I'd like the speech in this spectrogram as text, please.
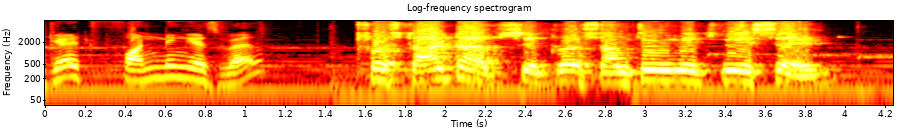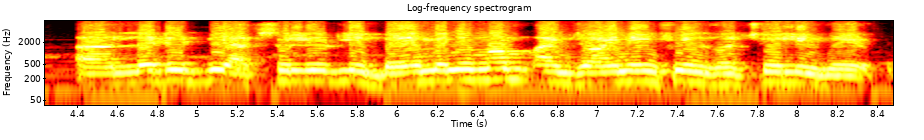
get funding as well? For startups, it was something which we said, uh, let it be absolutely bare minimum and joining fees virtually waived.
